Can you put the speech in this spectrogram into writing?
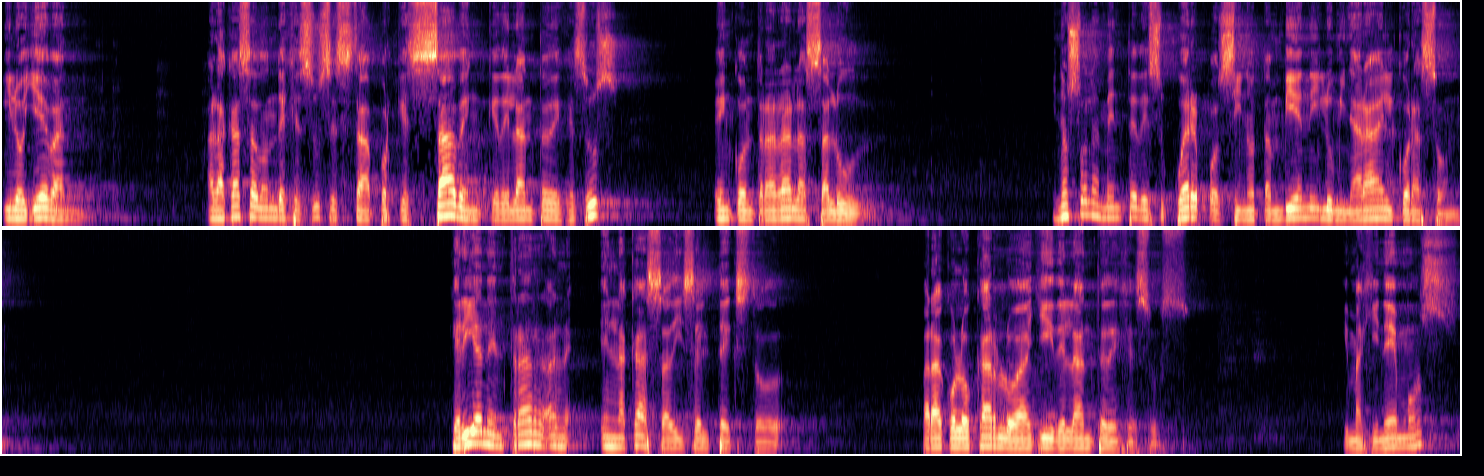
y lo llevan a la casa donde Jesús está, porque saben que delante de Jesús encontrará la salud y no solamente de su cuerpo, sino también iluminará el corazón. Querían entrar en la casa, dice el texto, para colocarlo allí delante de Jesús. Imaginemos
